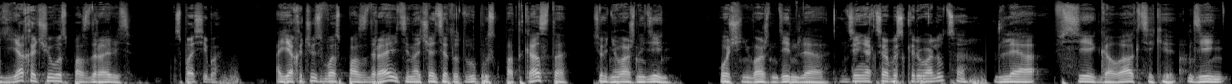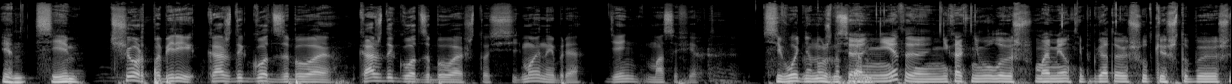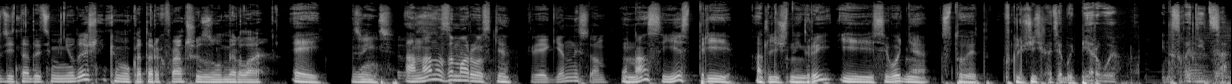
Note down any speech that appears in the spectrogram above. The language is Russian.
Я хочу вас поздравить. Спасибо. А я хочу вас поздравить и начать этот выпуск подкаста. Сегодня важный день. Очень важный день для, День Октябрьской революции? для всей галактики. День N7. Черт побери, каждый год забываю. Каждый год забываю, что 7 ноября день Mass Effect. Сегодня нужно Все прям... не это, никак не уловишь момент, не подготовишь шутки, чтобы шутить над этими неудачниками, у которых франшиза умерла. Эй, Извините. она на заморозке. Криогенный сон. У нас есть три отличные игры, и сегодня стоит включить хотя бы первую и насладиться.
